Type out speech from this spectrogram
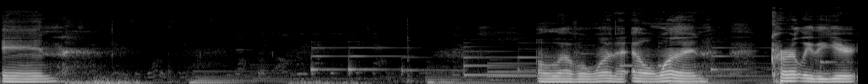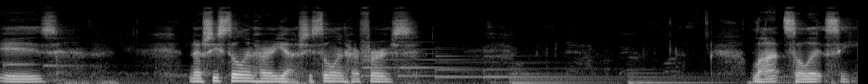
in a level one at L1. Currently, the year is no, she's still in her, yeah, she's still in her first lot. So let's see.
